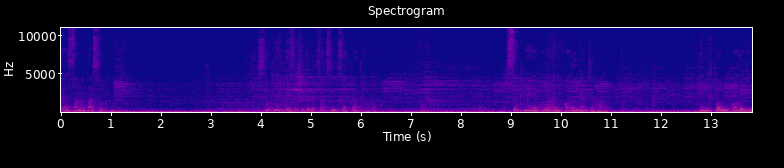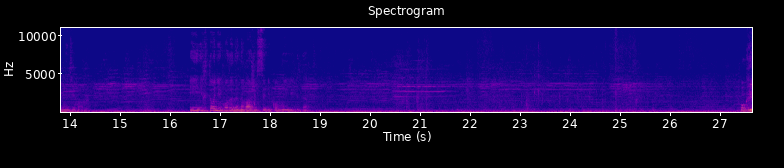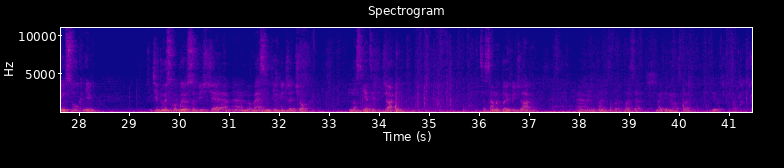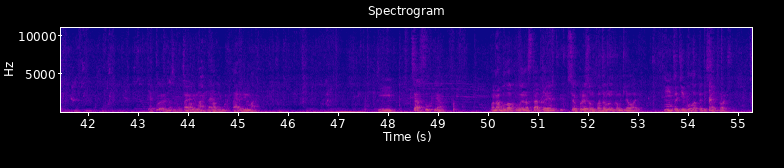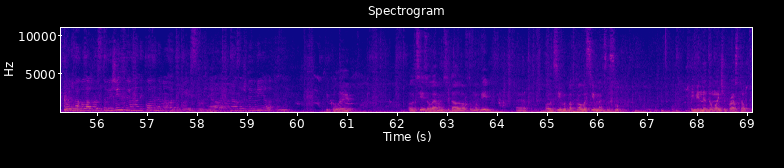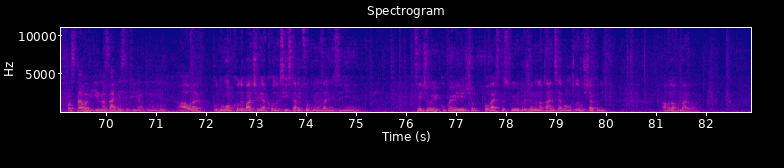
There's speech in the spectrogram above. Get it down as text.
Це саме та сукня. Сукня 1975 року. Сукня, яку вона ніколи не одягала. І ніхто ніколи її не одягав. І ніхто ніколи не наважився нікому її віддати. Окрім сукнів, дідусь купив собі ще е, новесенький піджачок. У нас є цей піджак. Це саме той піджак. Е, Тут навіть збереглася медійна осле дірочка так. Як ви називаєте? Первий май. Первий май. Первий май. І ця сукня, вона була повинна стати сюрпризом подарунком для Олі. Їй тоді було 50 років. Ольга була простою жінкою, вона ніколи не мала такої сукні, але вона завжди мріяла про неї. І коли Олексій з Олегом сідали в автомобіль, е, Олексій випадково сів на цю сукню. І він не думаючи, просто поставив її на заднє сидіння автомобіля. А Олег подумав, коли бачив, як Олексій ставить сукню на заднє сидіння. Цей чоловік купив її, щоб повезти свою дружину на танці або, можливо, ще кудись. А вона померла.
